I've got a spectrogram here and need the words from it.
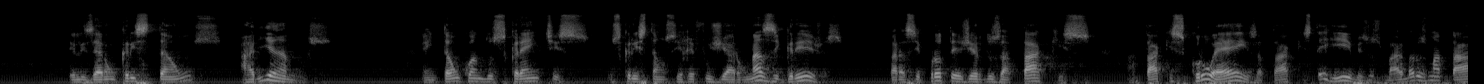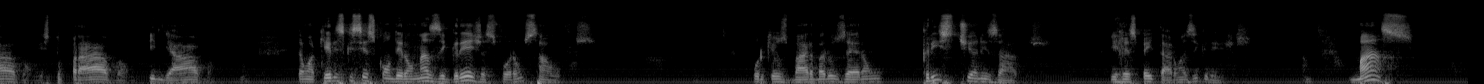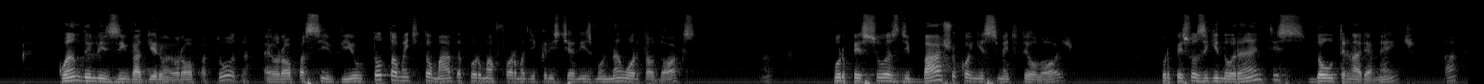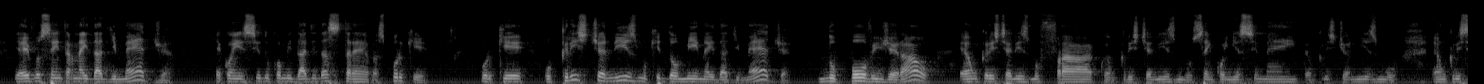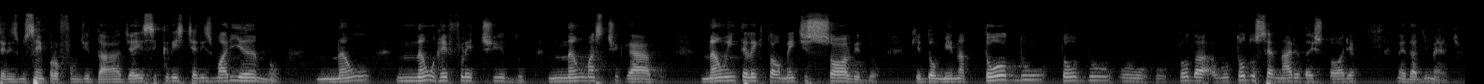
eles eram cristãos arianos. Então, quando os crentes, os cristãos se refugiaram nas igrejas para se proteger dos ataques, ataques cruéis, ataques terríveis, os bárbaros matavam, estupravam, pilhavam. Então, aqueles que se esconderam nas igrejas foram salvos. Porque os bárbaros eram cristianizados e respeitaram as igrejas. Mas, quando eles invadiram a Europa toda, a Europa se viu totalmente tomada por uma forma de cristianismo não ortodoxo, por pessoas de baixo conhecimento teológico, por pessoas ignorantes doutrinariamente. E aí você entra na Idade Média, é conhecido como Idade das Trevas. Por quê? Porque o cristianismo que domina a Idade Média, no povo em geral, é um cristianismo fraco, é um cristianismo sem conhecimento, é um cristianismo, é um cristianismo sem profundidade, é esse cristianismo ariano, não não refletido, não mastigado, não intelectualmente sólido, que domina todo todo o, toda, o, todo o cenário da história na Idade Média.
